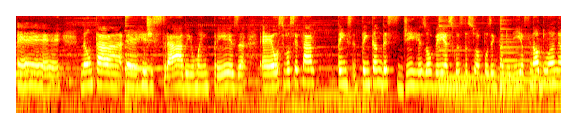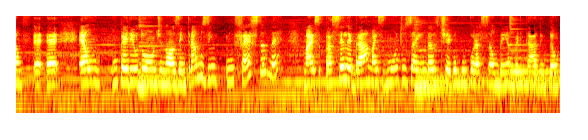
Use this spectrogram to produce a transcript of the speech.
é não está é, registrado em uma empresa, é, ou se você está tentando decidir resolver as coisas da sua aposentadoria. O final do ano é um, é, é, é um, um período onde nós entramos em, em festa, né? Mas para celebrar, mas muitos ainda chegam com o coração bem apertado. Então,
